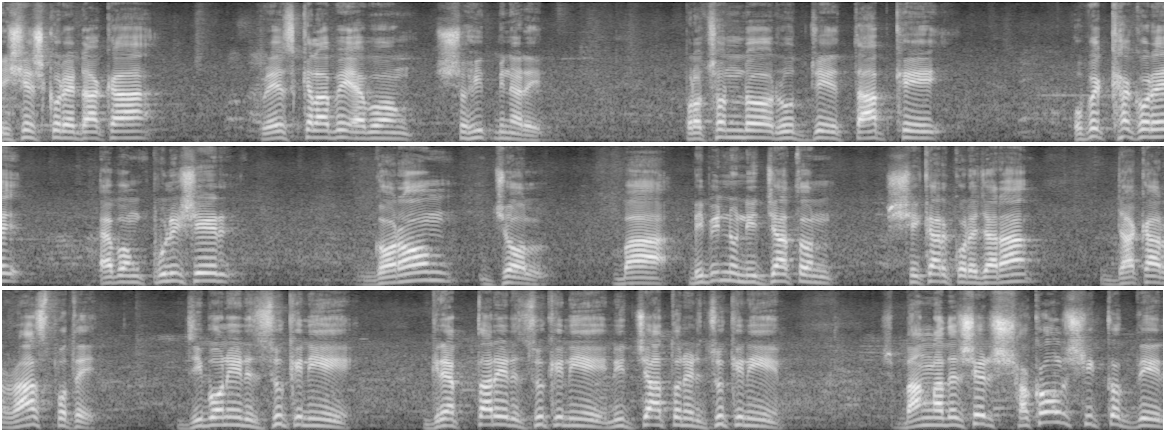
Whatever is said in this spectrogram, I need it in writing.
বিশেষ করে ঢাকা প্রেস ক্লাবে এবং শহীদ মিনারে। প্রচণ্ড রৌদ্রের তাপকে উপেক্ষা করে এবং পুলিশের গরম জল বা বিভিন্ন নির্যাতন স্বীকার করে যারা ঢাকার রাজপথে জীবনের ঝুঁকি নিয়ে, গ্রেপ্তারের ঝুঁকি নিয়ে, নির্যাতনের ঝুঁকি নিয়ে বাংলাদেশের সকল শিক্ষকদের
